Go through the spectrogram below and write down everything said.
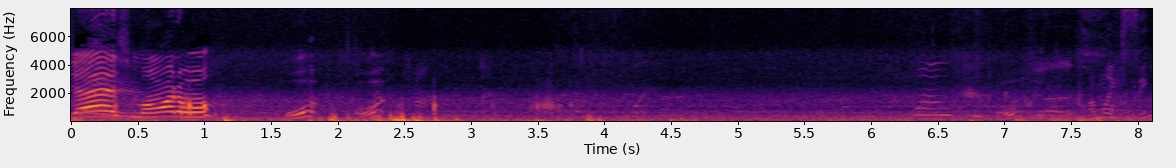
Yes, slay. model. Oh, oh, Yes. I'm like sinking.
